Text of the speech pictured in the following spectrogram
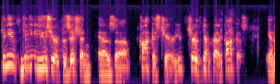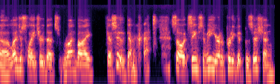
Can you can you use your position as caucus chair? You chair the Democratic caucus in a legislature that's run by guess who? Democrats. So it seems to me you're in a pretty good position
